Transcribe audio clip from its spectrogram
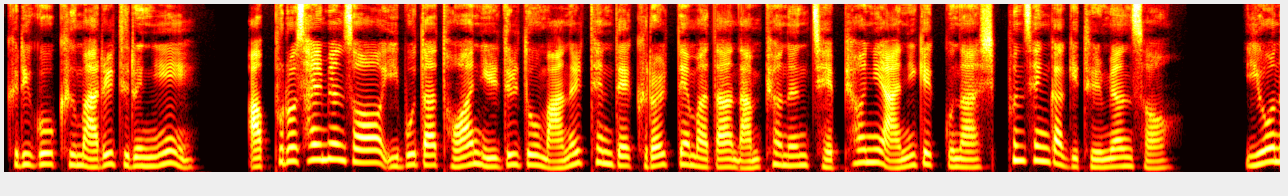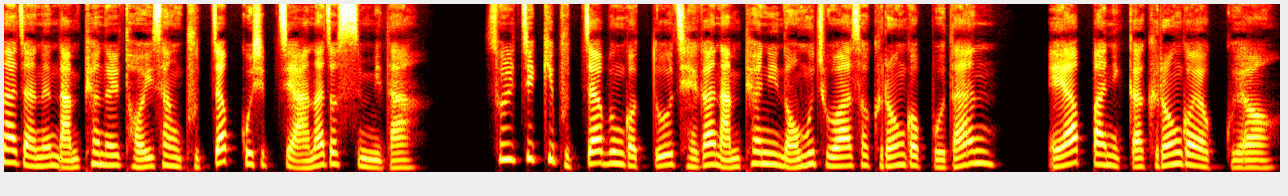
그리고 그 말을 들으니 앞으로 살면서 이보다 더한 일들도 많을 텐데 그럴 때마다 남편은 제 편이 아니겠구나 싶은 생각이 들면서 이혼하자는 남편을 더 이상 붙잡고 싶지 않아졌습니다. 솔직히 붙잡은 것도 제가 남편이 너무 좋아서 그런 것보단 애 아빠니까 그런 거였고요.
